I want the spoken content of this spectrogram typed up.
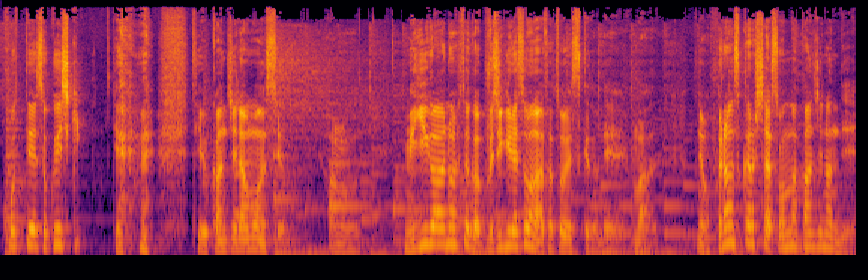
皇帝即位式 っていう感じなもんですよ。あの右側の人がブチギレそうな例えですけどね。まあでもフランスからしたらそんな感じなんで。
